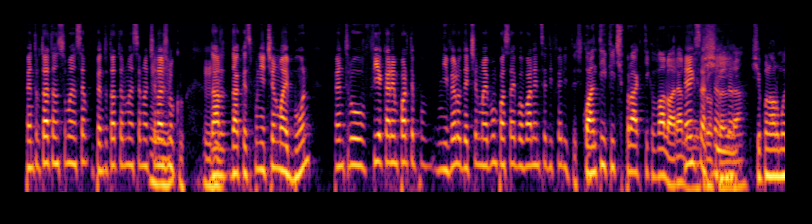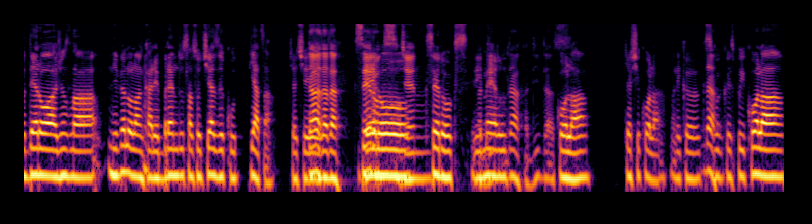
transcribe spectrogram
pentru toată, însumă însemn, pentru toată lumea înseamnă același lucru. Dar dacă spune cel mai bun, pentru fiecare în parte nivelul de cel mai bun poate să aibă valențe diferite. Știi? Cuantifici practic valoarea lui Exact, într-un da, fel, da. da. Și până la urmă Dero a ajuns la nivelul ăla în care brandul se asociază cu piața. Ceea ce Da, da, da. Xerox, Dero, gen... Xerox, Rimmel, Adi- da, Adidas. Cola, chiar și Cola. Adică Da. da. când spui Cola,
